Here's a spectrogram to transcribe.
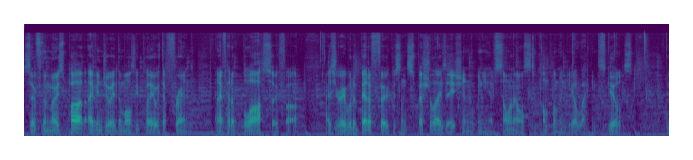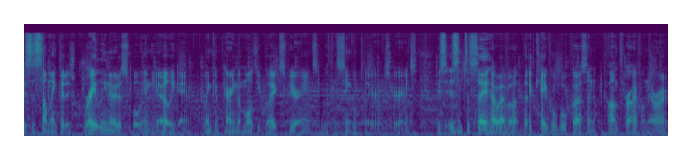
So for the most part, I've enjoyed the multiplayer with a friend, and I've had a blast so far, as you're able to better focus on specialization when you have someone else to complement your lacking skills. This is something that is greatly noticeable in the early game, when comparing the multiplayer experience with the single player experience. This isn't to say, however, that a capable person can't thrive on their own.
